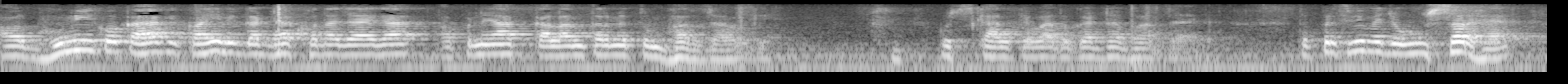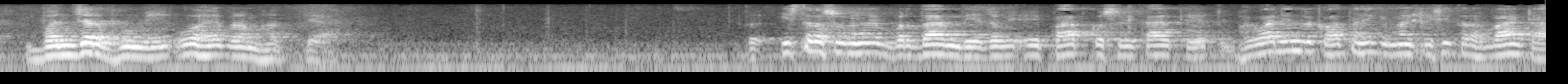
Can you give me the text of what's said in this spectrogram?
और भूमि को कहा कि कहीं भी गड्ढा खोदा जाएगा, अपने आप कालांतर में तुम भर जाओगी। कुछ काल के बाद वो गड्ढा भर जाएगा। तो पृथ्वी में जो ऊसर है, बंजर भूमि, वो है ब्रह्म हत्या तो इस तरह से उन्होंने वरदान दिया। जब ये पाप को स्वीकार किए तो भगवान इंद्र कहते हैं कि मैं किसी तरह बांटा,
